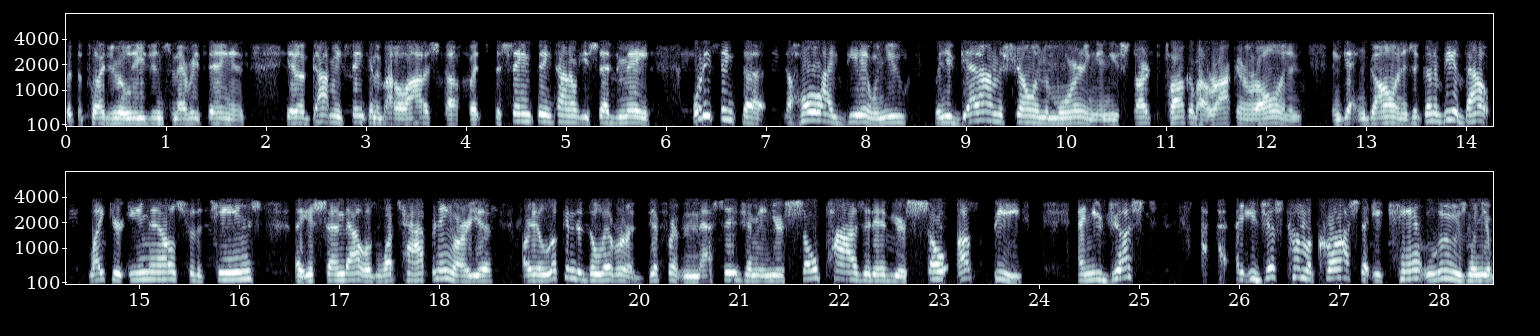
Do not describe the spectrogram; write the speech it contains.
with the Pledge of Allegiance and everything, and you know, it got me thinking about a lot of stuff. But the same thing, kind of what you said to me. What do you think the the whole idea when you when you get on the show in the morning and you start to talk about rock and rolling and and getting going, is it going to be about like your emails for the teams that you send out with what's happening, or are you are you looking to deliver a different message? I mean, you're so positive, you're so upbeat, and you just you just come across that you can't lose when you're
